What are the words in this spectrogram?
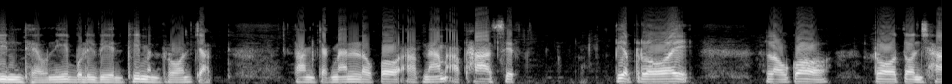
ดินแถวนี้บริเวณที่มันร้อนจัด หลังจากนั้นเราก็อาบน้ำอาบท่าเสร็จเรียบร้อย เราก็รอตอนเช้า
